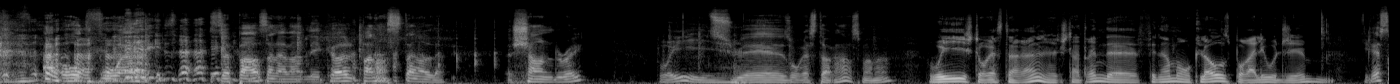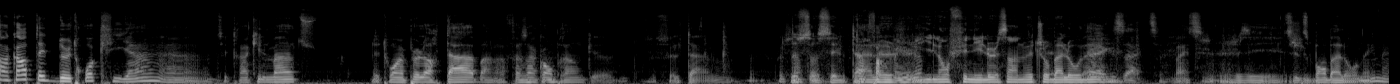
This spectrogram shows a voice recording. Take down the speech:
à haute voix, se passe en avant de l'école pendant ce temps-là. Chandra, Oui. tu es au restaurant en ce moment. Oui, je suis au restaurant. Je suis en train de finir mon close pour aller au gym. Il reste encore peut-être deux, trois clients. euh, tu sais, tranquillement, tu nettoies un peu leur table en leur faisant comprendre que c'est le temps. C'est ça, c'est le temps. Ils l'ont fini leur sandwich au ballonné. Ouais, exact. Ben, c'est Je du bon ballonné, mais.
